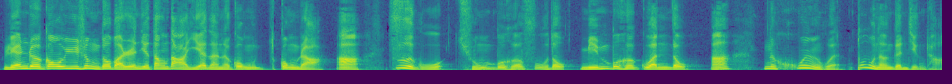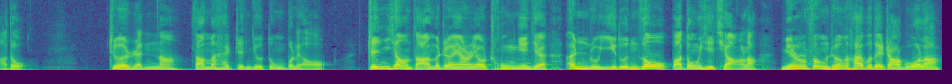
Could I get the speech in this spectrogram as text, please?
连这高玉胜都把人家当大爷在那供供着啊！自古穷不和富斗，民不和官斗啊！那混混不能跟警察斗，这人呢，咱们还真就动不了。真像咱们这样要冲进去摁住一顿揍，把东西抢了，明儿凤城还不得炸锅了？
